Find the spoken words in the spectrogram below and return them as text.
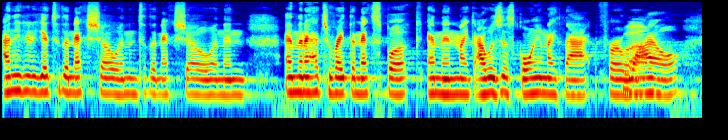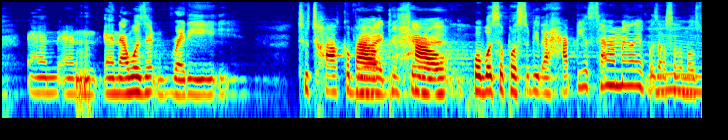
I needed to get to the next show and then to the next show and then and then I had to write the next book and then like I was just going like that for a Wow. while. and and and I wasn't ready to talk about Right, to how it. what was supposed to be the happiest time of my life was also the most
